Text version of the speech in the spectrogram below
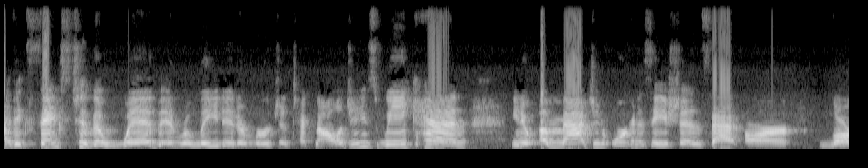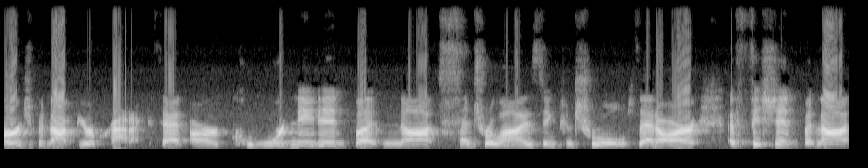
I think thanks to the web and related emergent technologies, we can, you know, imagine organizations that are large but not bureaucratic that are coordinated but not centralized and controlled, that are efficient but not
